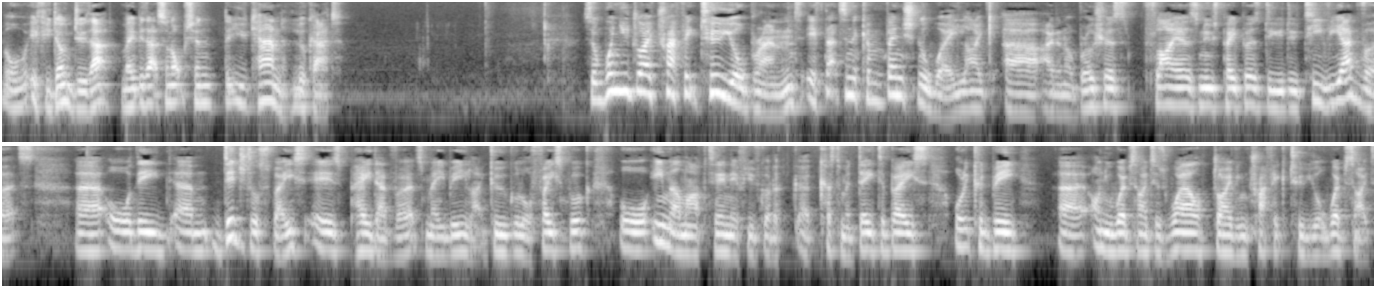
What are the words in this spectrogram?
Or if you don't do that, maybe that's an option that you can look at. So when you drive traffic to your brand, if that's in a conventional way, like uh, I don't know, brochures, flyers, newspapers, do you do TV adverts? Uh, or the um, digital space is paid adverts, maybe like Google or Facebook, or email marketing if you've got a, a customer database, or it could be uh, on your website as well, driving traffic to your website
